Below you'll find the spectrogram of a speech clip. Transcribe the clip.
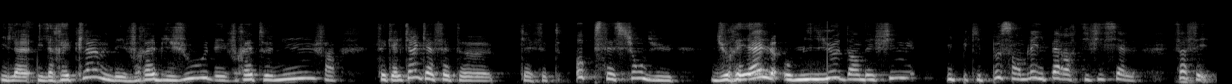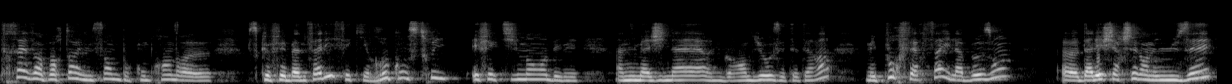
il, il réclame des vrais bijoux, des vraies tenues. Enfin, c'est quelqu'un qui a cette qui a cette obsession du du réel au milieu d'un des films qui peut sembler hyper artificiel. Ça, c'est très important, il me semble, pour comprendre euh, ce que fait Ben Sali, c'est qu'il reconstruit effectivement un imaginaire, une grandiose, etc. Mais pour faire ça, il a besoin euh, d'aller chercher dans les musées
